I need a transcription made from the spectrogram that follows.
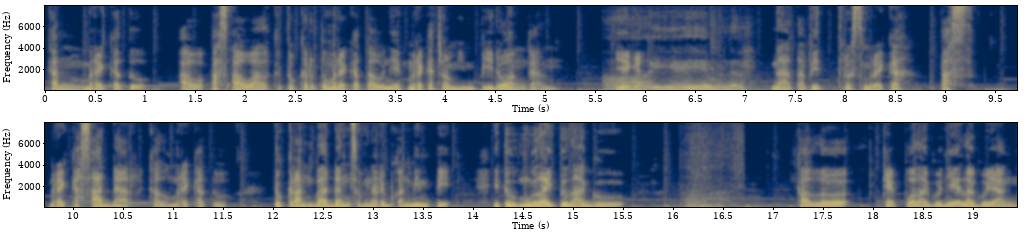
kan mereka tuh aw- pas awal ketuker tuh mereka taunya mereka cuma mimpi doang kan Oh Iya, Kak. iya iya bener. Nah, tapi terus mereka pas mereka sadar kalau mereka tuh tukeran badan sebenarnya bukan mimpi, itu mulai tuh lagu. Kalau kepo lagunya lagu yang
